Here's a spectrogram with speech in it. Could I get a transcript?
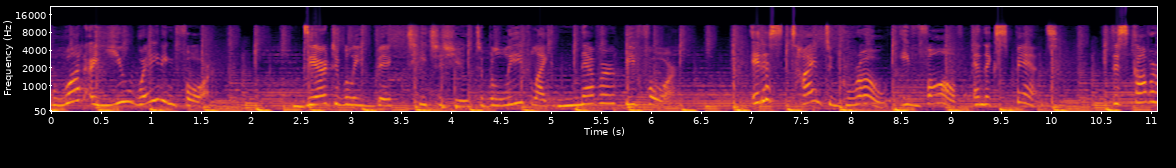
what are you waiting for? Dare to Believe Big teaches you to believe like never before. It is time to grow, evolve, and expand. Discover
